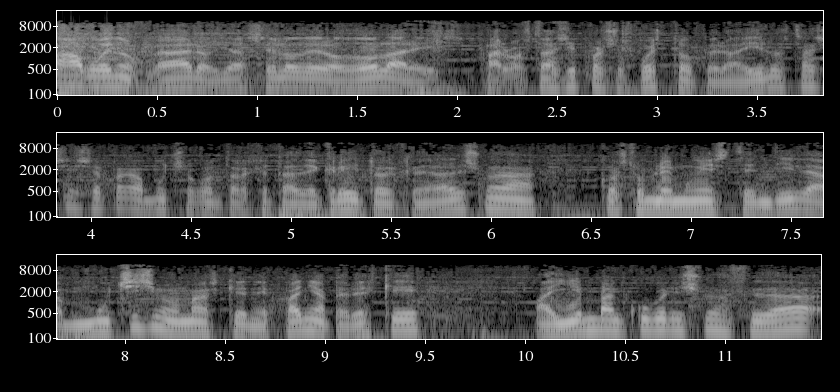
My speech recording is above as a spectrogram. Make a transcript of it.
Ah, bueno, claro, ya sé lo de los dólares. Para los taxis, por supuesto, pero ahí los taxis se pagan mucho con tarjetas de crédito. En general es una costumbre muy extendida, muchísimo más que en España, pero es que ahí en Vancouver es una ciudad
